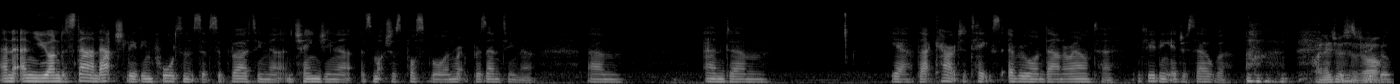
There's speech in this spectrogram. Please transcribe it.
And and you understand actually the importance of subverting that and changing that as much as possible and representing that. Um, and um, yeah, that character takes everyone down around her, including Idris Elba. Oh, I need as well. cool.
